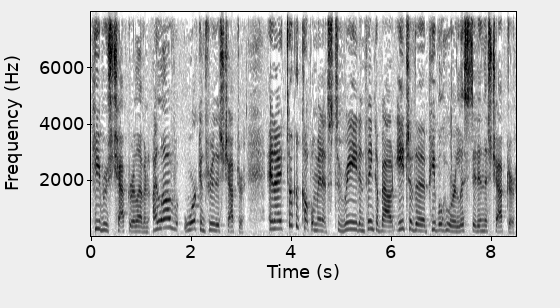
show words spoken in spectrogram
Hebrews chapter 11, I love working through this chapter. And I took a couple minutes to read and think about each of the people who are listed in this chapter.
